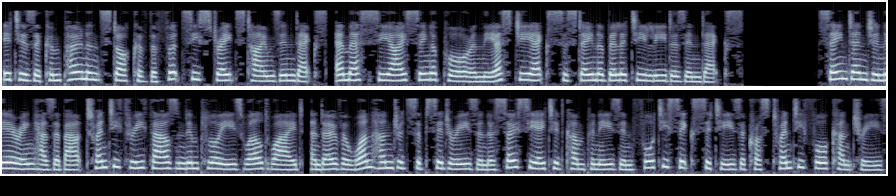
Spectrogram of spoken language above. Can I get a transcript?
It is a component stock of the FTSE Straits Times Index, MSCI Singapore and the SGX Sustainability Leaders Index. Saint Engineering has about 23,000 employees worldwide, and over 100 subsidiaries and associated companies in 46 cities across 24 countries.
